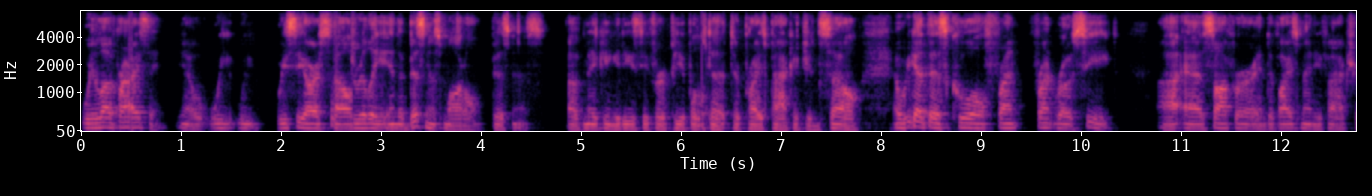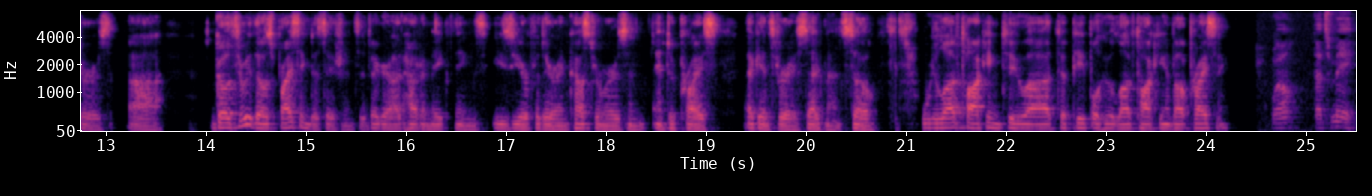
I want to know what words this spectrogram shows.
we love pricing. You know, we, we, we see ourselves really in the business model business of making it easy for people to, to price, package, and sell. And we get this cool front front row seat uh, as software and device manufacturers uh, go through those pricing decisions and figure out how to make things easier for their end customers and, and to price against various segments. So we love talking to uh, to people who love talking about pricing. Well, that's me.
